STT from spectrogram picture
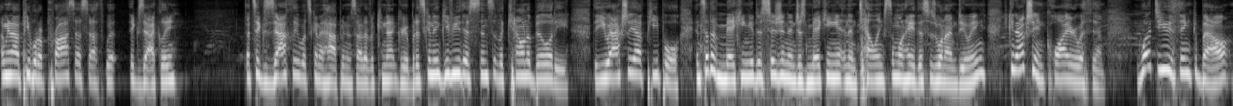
I'm gonna have people to process that with exactly. That's exactly what's going to happen inside of a connect group. But it's going to give you this sense of accountability that you actually have people, instead of making a decision and just making it and then telling someone, hey, this is what I'm doing, you can actually inquire with them. What do you think about?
